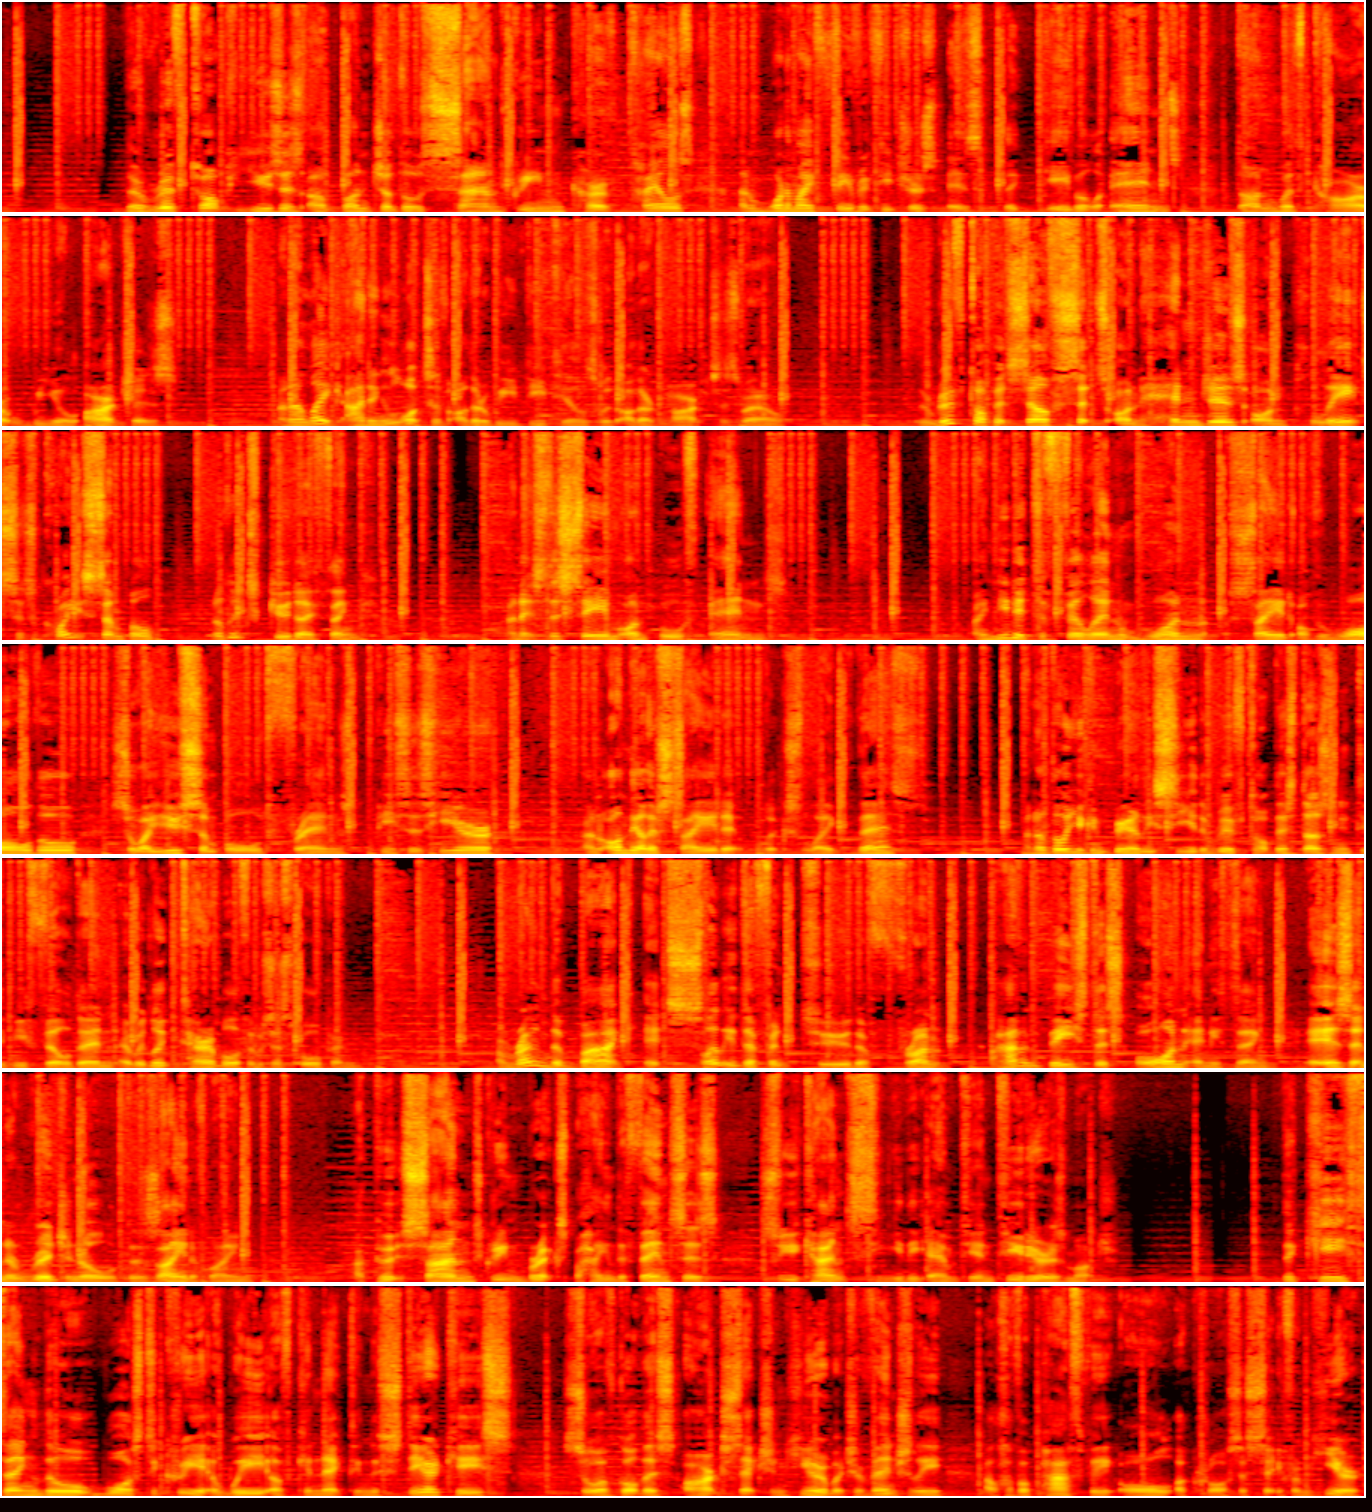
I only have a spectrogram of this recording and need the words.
The rooftop uses a bunch of those sand green curved tiles and one of my favourite features is the gable ends, done with car wheel arches. And I like adding lots of other wee details with other parts as well. The rooftop itself sits on hinges on plates, it's quite simple, but it looks good I think. And it's the same on both ends. I needed to fill in one side of the wall though, so I used some old friends pieces here, and on the other side it looks like this. And although you can barely see the rooftop, this does need to be filled in. It would look terrible if it was just open. Around the back, it's slightly different to the front. I haven't based this on anything. It is an original design of mine. I put sand green bricks behind the fences so you can't see the empty interior as much. The key thing though was to create a way of connecting the staircase so I've got this arch section here which eventually I'll have a pathway all across the city from here.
